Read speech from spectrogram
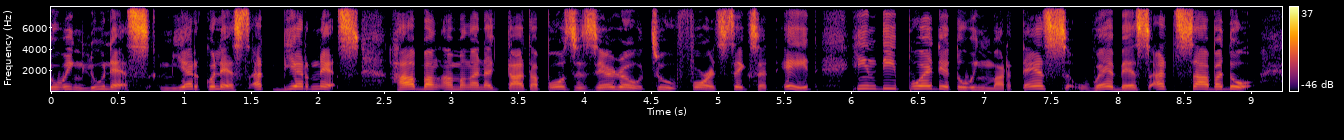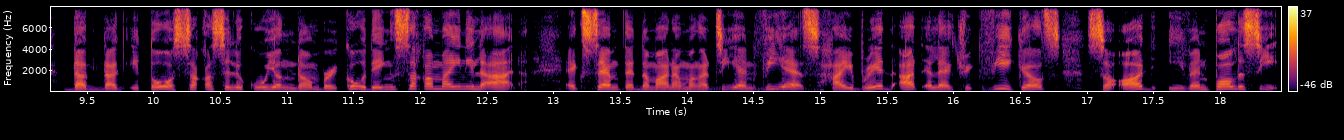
tuwing lunes, miyerkules at biyernes. Habang ang mga nagtatapos sa 0, 2, 4, 6 at 8, hindi pwede tuwing Martes, Webes at Sabado. Dagdag ito sa kasalukuyang number coding sa Kamaynilaan. Exempted naman ang mga TNVS, hybrid at electric vehicles sa odd-even policy.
